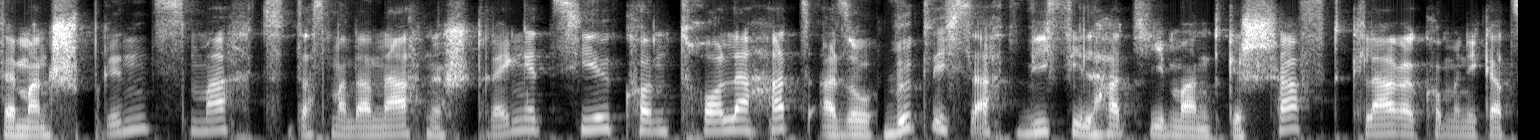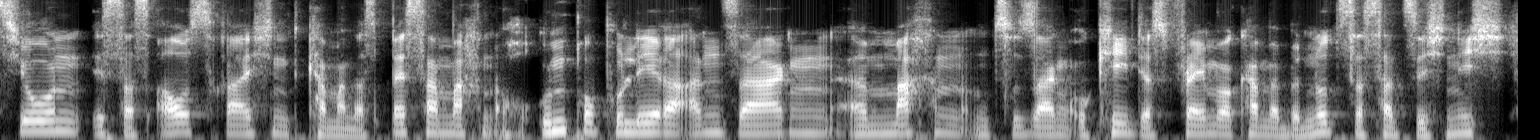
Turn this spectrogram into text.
wenn man Sprints macht, dass man danach eine strenge Zielkontrolle hat. Also wirklich sagt, wie viel hat jemand geschafft? Klare Kommunikation, ist das ausreichend? Kann man das besser machen? Auch unpopuläre Ansagen äh, machen, um zu sagen, okay, das Framework haben wir benutzt, das hat sich nicht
